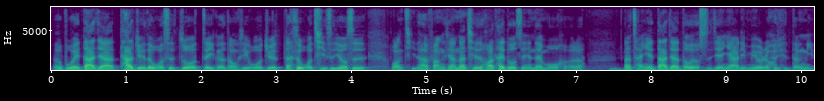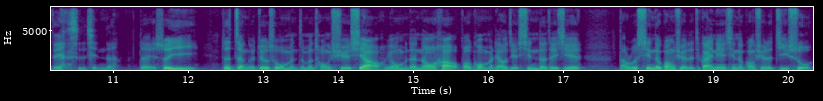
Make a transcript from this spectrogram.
而不会大家他觉得我是做这个东西，我觉得，但是我其实又是往其他方向，那其实花太多时间在磨合了。那产业大家都有时间压力，没有人会去等你这件事情的。对，所以这整个就是说，我们怎么从学校用我们的 know how，包括我们了解新的这些导入新的光学的概念、新的光学的技术，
